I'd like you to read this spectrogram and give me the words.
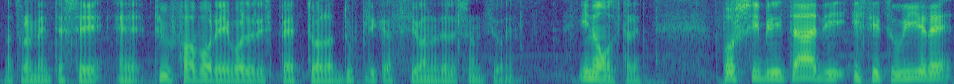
naturalmente se è più favorevole rispetto alla duplicazione delle sanzioni. Inoltre, possibilità di istituire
